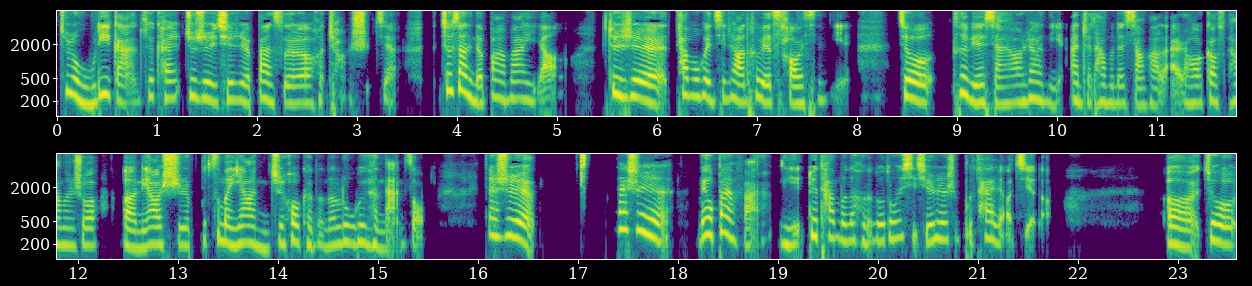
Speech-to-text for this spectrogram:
这种无力感，最开就是其实也伴随了很长时间，就像你的爸妈一样，就是他们会经常特别操心你。就特别想要让你按着他们的想法来，然后告诉他们说，呃，你要是不这么样，你之后可能的路会很难走。但是，但是没有办法，你对他们的很多东西其实是不太了解的。呃，就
